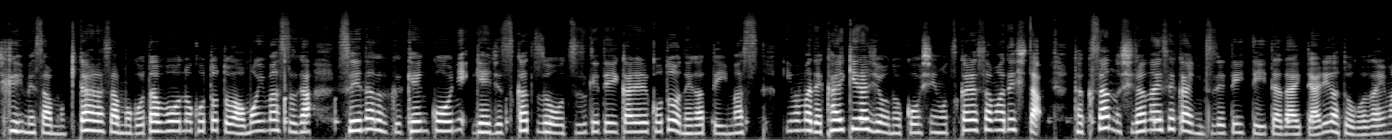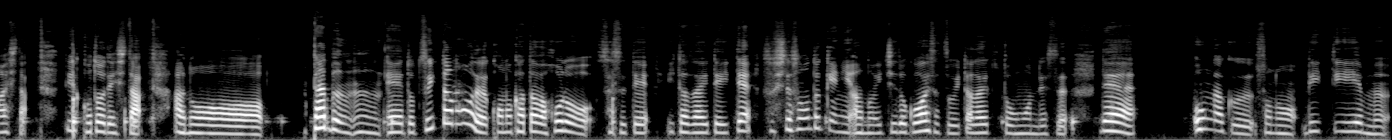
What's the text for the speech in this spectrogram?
ちくひめさんも北原さんもご多忙のこととは思いますが、末永く健康に芸術活動を続けていかれることを願っています。今まで怪奇ラジオの更新お疲れ様でした。たくさんの知らない世界に連れて行っていただいてありがとうございました。ということでした。あのー多分、えっ、ー、と、ツイッターの方でこの方はフォローさせていただいていて、そしてその時にあの一度ご挨拶をいただいたと思うんです。で、音楽、その DTM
